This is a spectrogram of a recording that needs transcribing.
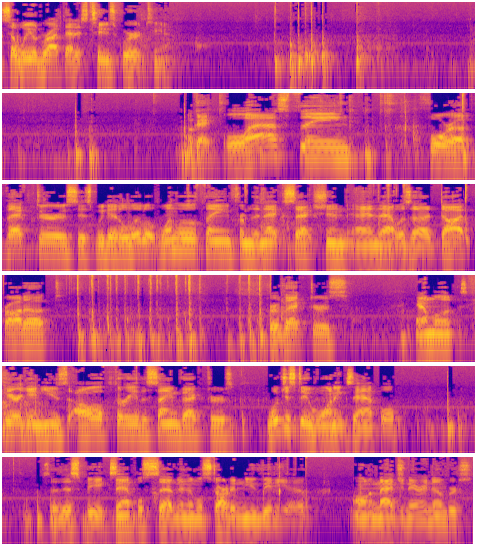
So we would write that as 2 square root of 10. Okay, last thing for uh, vectors is we did a little one little thing from the next section, and that was a dot product for vectors. And I'm going to here again use all three of the same vectors. We'll just do one example. So this will be example 7, and we'll start a new video on imaginary numbers.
